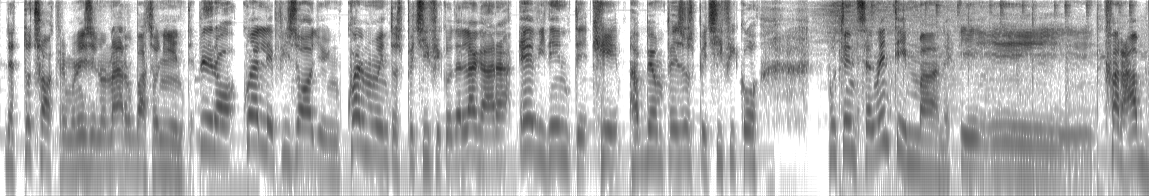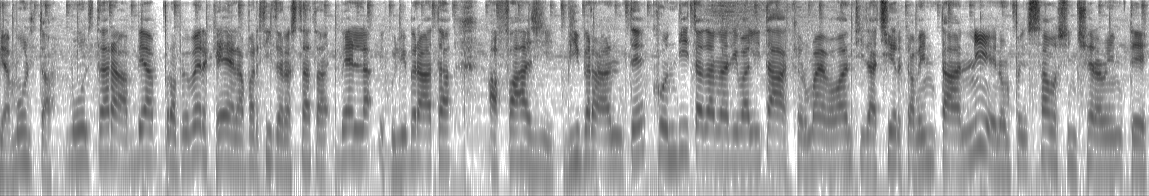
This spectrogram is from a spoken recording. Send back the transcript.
Detto tutto ciò Cremonese non ha rubato niente. Però quell'episodio in quel momento specifico della gara è evidente che abbia un peso specifico potenzialmente immane e fa rabbia, molta, molta rabbia proprio perché la partita era stata bella, equilibrata, a fasi vibrante, condita da una rivalità che ormai va avanti da circa 20 anni e non pensavo sinceramente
